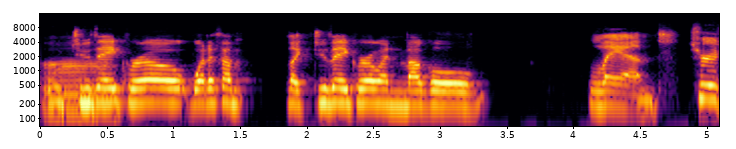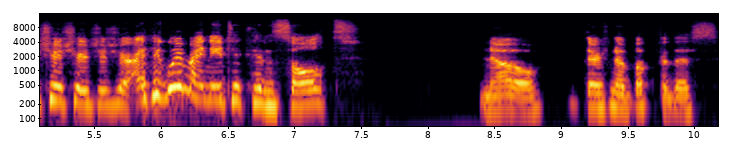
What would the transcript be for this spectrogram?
do Uh, they grow? What if I'm like? Do they grow in Muggle land? True, true, true, true, true. I think we might need to consult. No, there's no book for this.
